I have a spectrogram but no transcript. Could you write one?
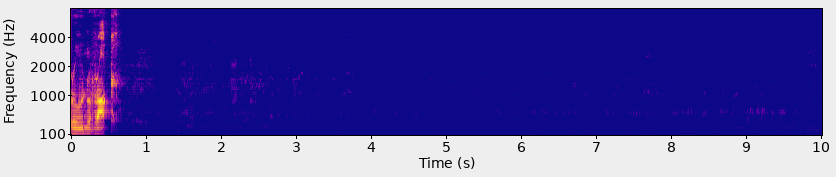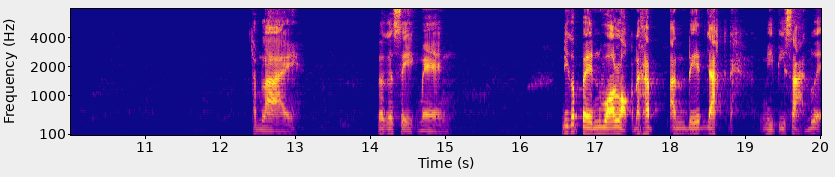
รูนร็อกทำลาย แล้วก็เสกแมง นี่ก็เป็นวอลล็อกนะครับ อันเดดยักษ์ มีปีศาจด้วย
